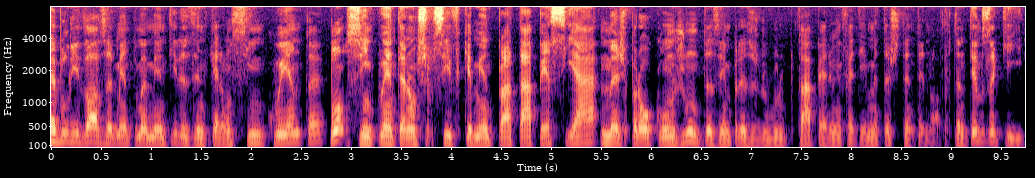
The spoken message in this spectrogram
habilidosamente uma mentira dizendo que eram 50. Bom, 50 eram especificamente para a TAP SA, mas para o conjunto das empresas do grupo TAP eram efetivamente as 79. Portanto, temos aqui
